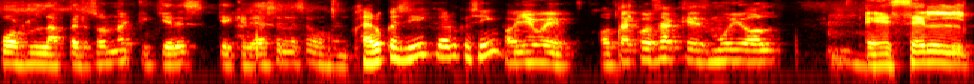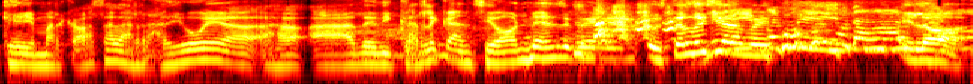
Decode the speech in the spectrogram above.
por la persona que quieres, que creas en ese momento. Claro que sí, claro que sí. Oye, güey, otra cosa que es muy old es el que marcabas a la radio, güey, a, a- a dedicarle canciones, güey. Ustedes lo hicieron, güey. Y lo-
